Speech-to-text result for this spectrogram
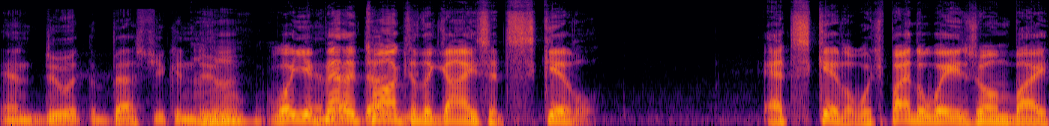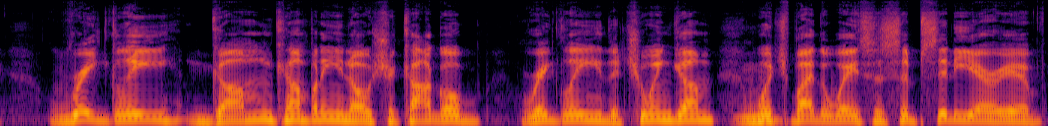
and do it the best you can do. Well, you And better talk to the guys at Skittle. At Skittle, which by the way is owned by Wrigley Gum Company, you know, Chicago Wrigley, the chewing gum, Mm-hmm. which by the way is a subsidiary of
